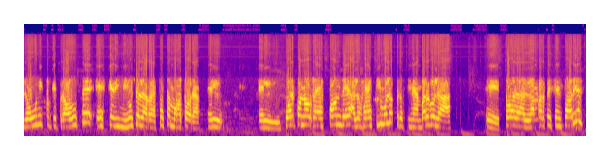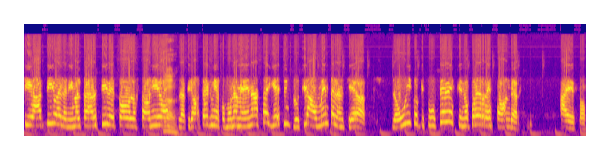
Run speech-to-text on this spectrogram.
lo único que produce es que disminuye la respuesta motora. Él el cuerpo no responde a los estímulos, pero sin embargo la eh, toda la parte sensorial sigue activa, el animal percibe todos los sonidos, Claro. la pirotecnia como una amenaza y eso inclusive aumenta la ansiedad. Lo único que sucede es que no puede responder a eso.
